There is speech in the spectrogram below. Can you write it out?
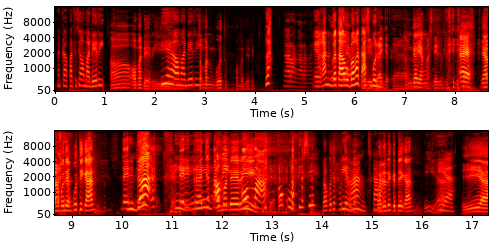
make up artisnya Oma Deri. Oh, Oma Deri. Iya, Oma Deri. Temen gue tuh, Oma Deri. Ngarang-ngarang. Ya kan gue tahu ya. banget Asbun. derajat kan. Enggak, yang- Mas derajat. Eh, yang rambutnya putih kan? Dari Enggak. Derajat. Dari derajat Oma tapi Deri. Oma. Kok putih sih? Rambutnya putih Pirang kan? sekarang. Badannya gede kan? Iya. Iya. Iya,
